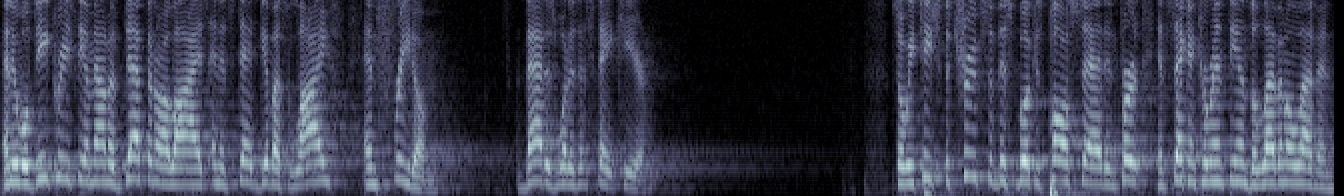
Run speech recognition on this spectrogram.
And it will decrease the amount of death in our lives and instead give us life and freedom. That is what is at stake here. So we teach the truths of this book, as Paul said in, 2 Corinthians 11 11.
